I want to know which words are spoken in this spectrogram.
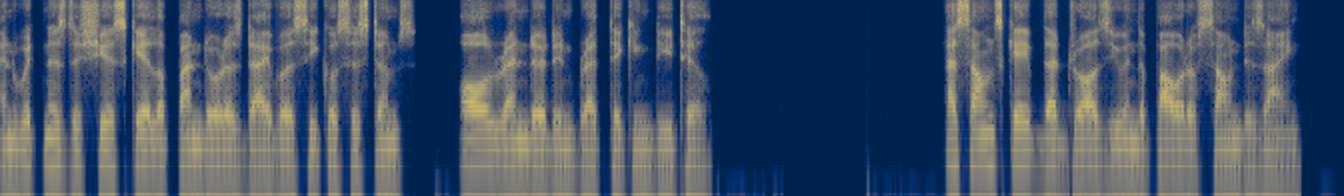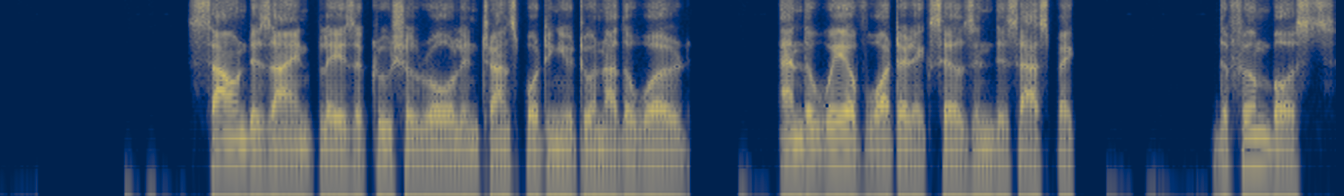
and witness the sheer scale of Pandora's diverse ecosystems, all rendered in breathtaking detail. A soundscape that draws you in the power of sound design. Sound design plays a crucial role in transporting you to another world, and the way of water excels in this aspect. The film boasts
